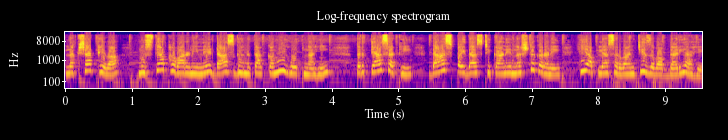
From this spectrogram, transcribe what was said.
लक्षात ठेवा नुसत्या फवारणीने डास घनता कमी होत नाही तर त्यासाठी डास पैदास ठिकाणे नष्ट करणे ही आपल्या सर्वांची जबाबदारी आहे.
